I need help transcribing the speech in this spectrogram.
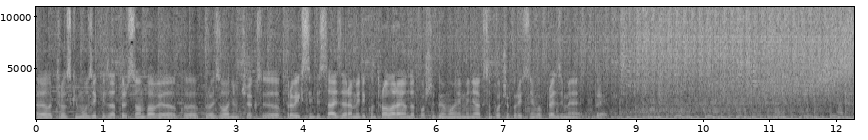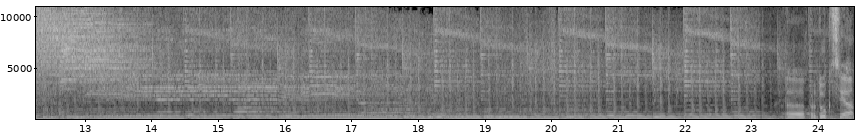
elektronske muzike zato jer se on bavio proizvodnjom čak prvih synthesizera, MIDI kontrolera i onda pošto je bio moj imenjak sam počeo koristiti njegov prezime Grey. Produkcija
